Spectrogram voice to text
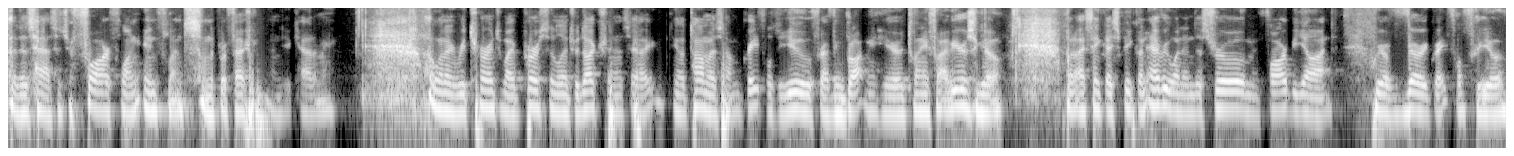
that has had such a far-flung influence on the profession and the academy. I want to return to my personal introduction and say, you know, Thomas, I'm grateful to you for having brought me here 25 years ago. But I think I speak on everyone in this room and far beyond. We are very grateful for you,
